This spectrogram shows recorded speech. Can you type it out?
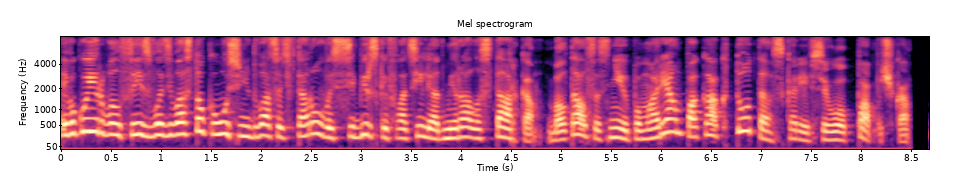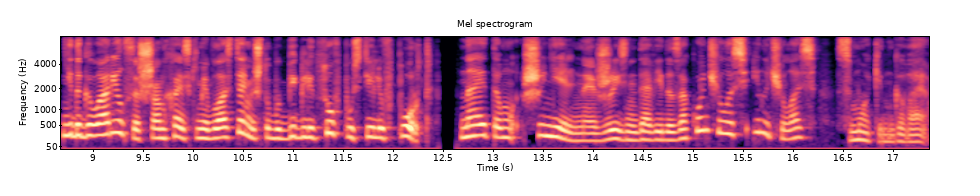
Эвакуировался из Владивостока осенью 22-го с сибирской флотилии адмирала Старка. Болтался с нею по морям, пока кто-то, скорее всего, папочка, не договорился с шанхайскими властями, чтобы беглецов пустили в порт. На этом шинельная жизнь Давида закончилась и началась смокинговая.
